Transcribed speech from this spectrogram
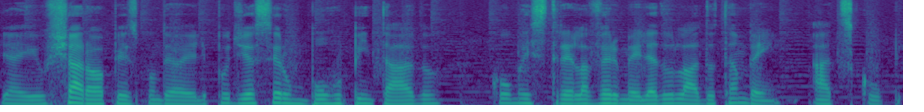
E aí o Xarope respondeu a ele: podia ser um burro pintado com uma estrela vermelha do lado também. Ah, desculpe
